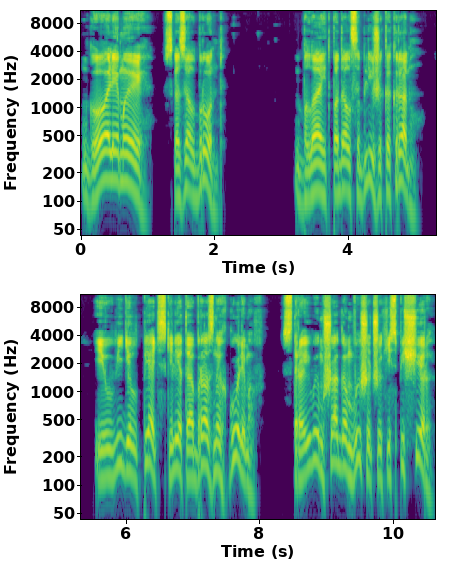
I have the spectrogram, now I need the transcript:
«Големы», — сказал Бронд. Блайт подался ближе к экрану и увидел пять скелетообразных големов, строевым шагом вышедших из пещеры,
